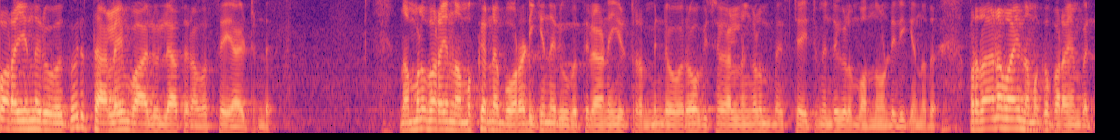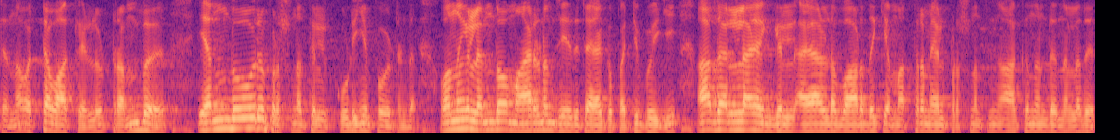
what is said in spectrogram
പറയുന്ന രൂപയ്ക്ക് ഒരു തലയും വാലുമില്ലാത്തൊരവസ്ഥയായിട്ടുണ്ട് നമ്മൾ പറയും നമുക്ക് തന്നെ ബോറടിക്കുന്ന രൂപത്തിലാണ് ഈ ട്രംപിന്റെ ഓരോ വിശകലനങ്ങളും സ്റ്റേറ്റ്മെന്റുകളും വന്നുകൊണ്ടിരിക്കുന്നത്. പ്രധാനമായും നമുക്ക് പറയാൻ പറ്റുന്ന ഒറ്റ വാക്കേ ഉള്ളൂ. ട്രംപ് എന്തോ ഒരു പ്രശ്നത്തിൽ കുടുങ്ങിപ്പോയിട്ടുണ്ട്. ഒന്നുകിൽ എന്തോ മാരണം ചെയ്തിട്ട് അയാൾക്ക് പറ്റിപ്പോയി. അതല്ല എങ്കിൽ അയാളുടെ വാർദ്ധക്യം അത്രമേൽ പ്രശ്നം ആക്കുന്നുണ്ട് എന്നുള്ളത്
